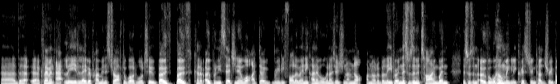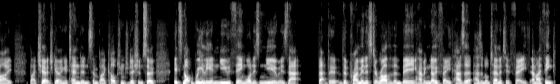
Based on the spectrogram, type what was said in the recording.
uh, the uh, Clement Attlee, the Labour Prime Minister after World War II, both both kind of openly said, you know what, I don't really follow any kind of organisation. I'm not I'm not a believer. And this was in a time when this was an overwhelmingly Christian country by by church going attendance and by culture and tradition. So it's not really a new thing. What is new is that that the the prime minister rather than being having no faith has a has an alternative faith and i think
